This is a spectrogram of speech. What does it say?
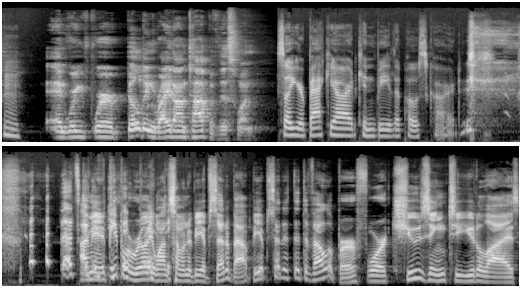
hmm. and we we're building right on top of this one. So your backyard can be the postcard. That's. I mean, if people really want someone to be upset about, be upset at the developer for choosing to utilize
